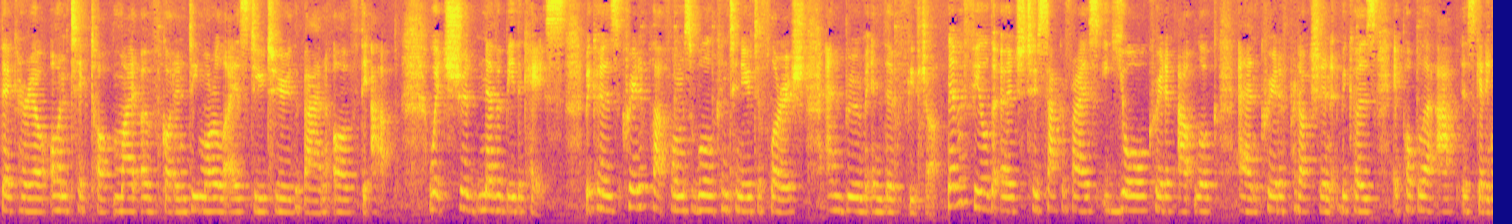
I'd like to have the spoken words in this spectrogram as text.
their career on TikTok might have gotten demoralized due to the ban of the app, which should never be the case because creative platforms will continue to flourish and boom in the future. Never feel the urge to sacrifice your creative outlook and creative production because a popular app is getting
